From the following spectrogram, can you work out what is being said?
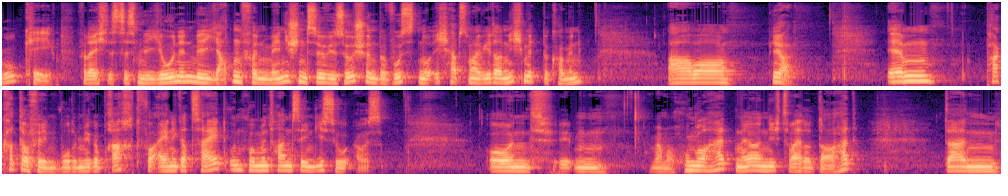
Okay, vielleicht ist es Millionen, Milliarden von Menschen sowieso schon bewusst, nur ich habe es mal wieder nicht mitbekommen. Aber ja, ähm, paar Kartoffeln wurde mir gebracht vor einiger Zeit und momentan sehen die so aus. Und eben, wenn man Hunger hat ne, und nichts weiter da hat, dann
